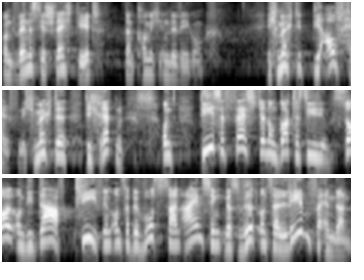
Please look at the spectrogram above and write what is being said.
Und wenn es dir schlecht geht, dann komme ich in Bewegung. Ich möchte dir aufhelfen. Ich möchte dich retten. Und diese Feststellung Gottes, die soll und die darf tief in unser Bewusstsein einsinken. Das wird unser Leben verändern,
